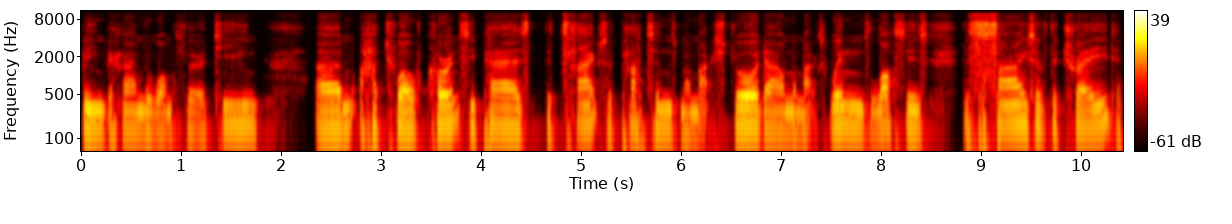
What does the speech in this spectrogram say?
being behind the 113. Um, I had 12 currency pairs, the types of patterns, my max drawdown, the max wins, losses, the size of the trade,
